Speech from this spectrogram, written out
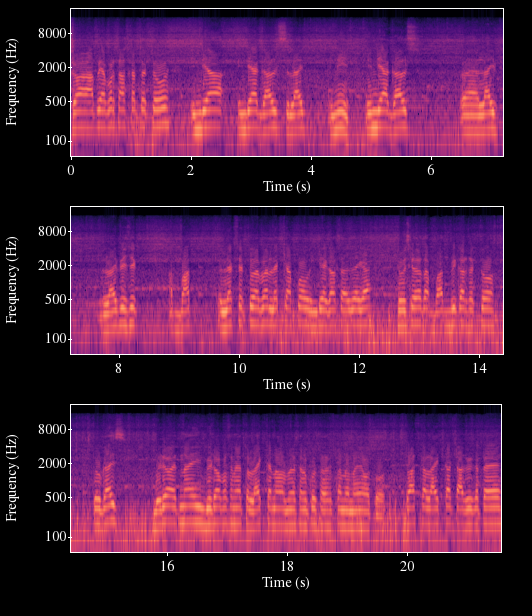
तो आप यहाँ पर सर्च कर सकते हो। इंडिया इंडिया गर्ल्स लाइव नहीं इंडिया गर्ल्स लाइफ लाइफ ऐसे आप बात लिख सकते हो, अगर लिख के आपको इंडिया गर्ल्स आ जाएगा तो इसके साथ आप बात भी कर सकते हो। तो गाइस वीडियो इतना ही वीडियो पसंद है तो लाइक करना और मेरे चैनल को सब्सक्राइब करना नया हो तो। तो आज का लाइक का टारगेट है,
